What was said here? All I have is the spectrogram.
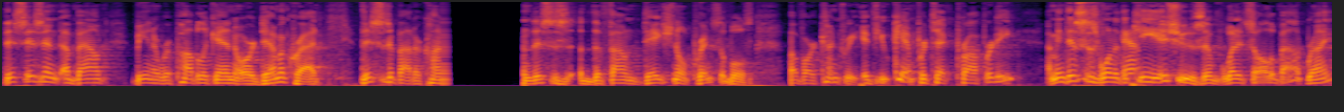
this isn't about being a Republican or Democrat. This is about our country." This is the foundational principles of our country. If you can't protect property, I mean, this is one of the Yeah. key issues of what it's all about, right?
